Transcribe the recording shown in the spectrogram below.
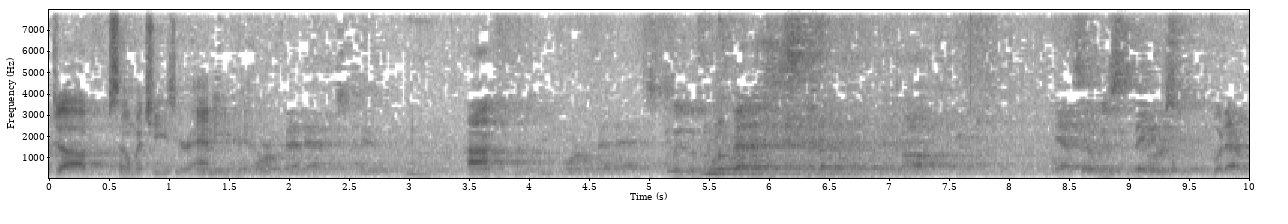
job so much easier and email. Before FedEx, too. Huh? Before FedEx. It was before FedEx. yeah, so it was they were whatever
